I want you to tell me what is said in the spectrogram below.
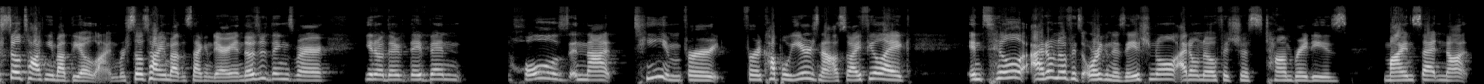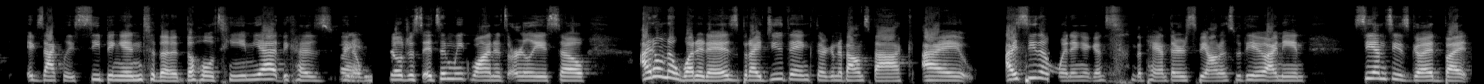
still talking about the O line. We're still talking about the secondary. And those are things where, you know, they've been holes in that team for for a couple years now. So I feel like until I don't know if it's organizational, I don't know if it's just Tom Brady's mindset not exactly seeping into the the whole team yet because you know still just it's in week one it's early so i don't know what it is but i do think they're going to bounce back. I i see them winning against the panthers to be honest with you. I mean cmc is good but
